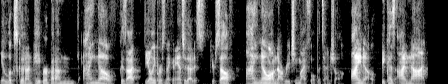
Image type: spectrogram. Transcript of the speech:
it looks good on paper, but I'm, I know because I, the only person that can answer that is yourself. I know I'm not reaching my full potential. I know because I'm not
